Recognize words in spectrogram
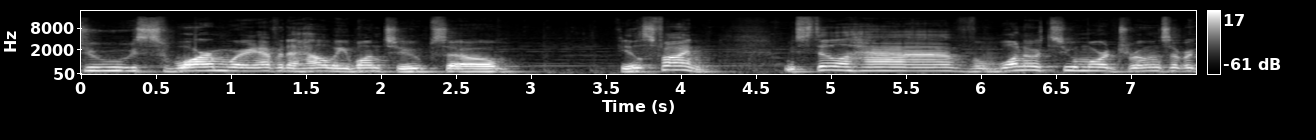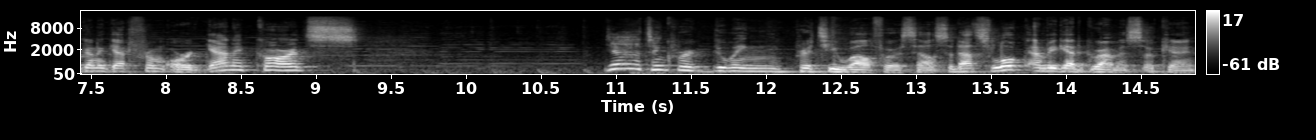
to swarm wherever the hell we want to, so feels fine. We still have one or two more drones that we're gonna get from organic cards. Yeah, I think we're doing pretty well for ourselves. So that's lock and we get Gremist, okay.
